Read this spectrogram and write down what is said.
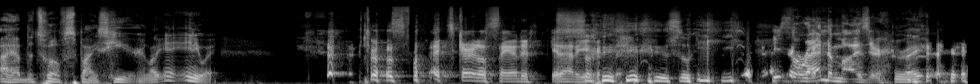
I have the 12th spice here. Like a- anyway. it's Colonel Sanders. Get out of so, here. so he He's the randomizer. right?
